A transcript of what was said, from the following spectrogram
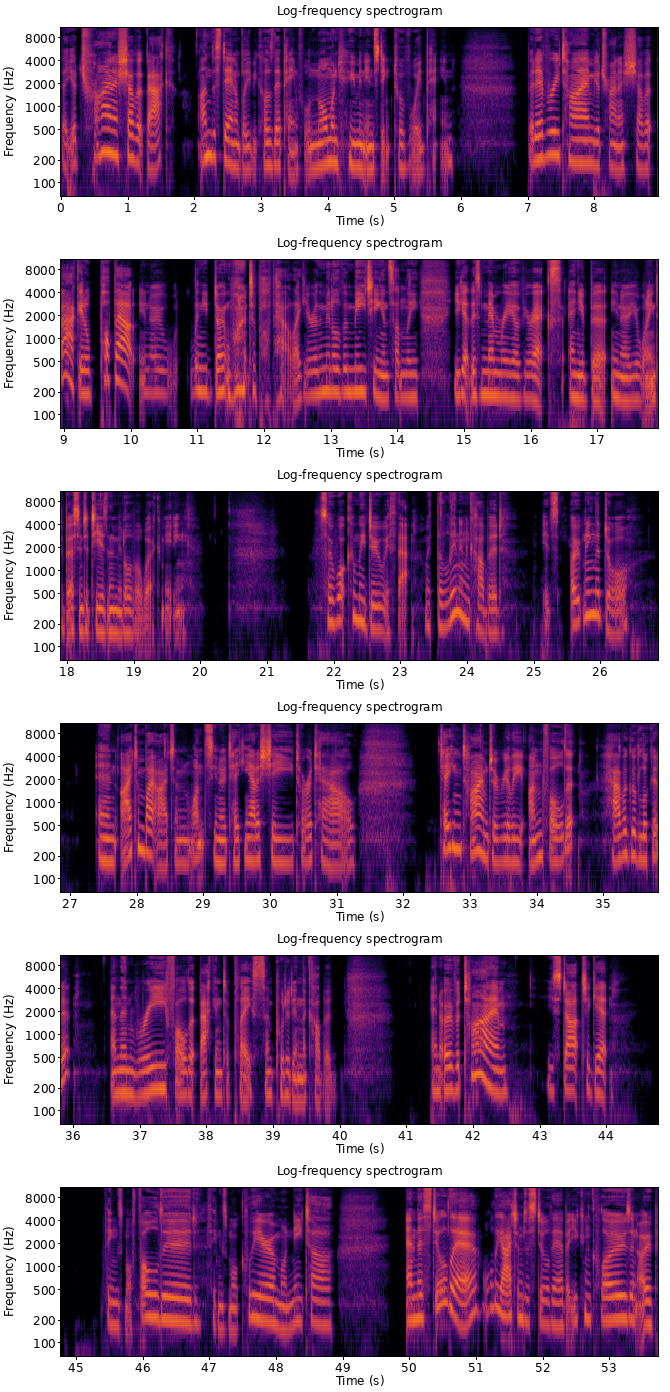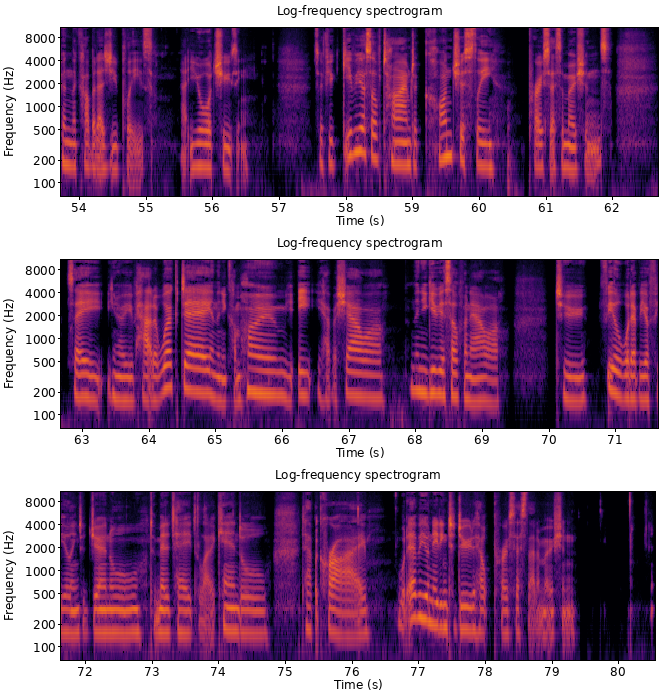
that you're trying to shove it back, understandably because they're painful, normal human instinct to avoid pain. But every time you're trying to shove it back, it'll pop out, you know, when you don't want it to pop out. Like you're in the middle of a meeting and suddenly you get this memory of your ex and you, bur- you know, you're wanting to burst into tears in the middle of a work meeting. So, what can we do with that? With the linen cupboard, it's opening the door and item by item, once, you know, taking out a sheet or a towel, taking time to really unfold it, have a good look at it, and then refold it back into place and put it in the cupboard. And over time, you start to get things more folded, things more clearer, more neater. And they're still there. All the items are still there, but you can close and open the cupboard as you please at your choosing. So if you give yourself time to consciously process emotions, say, you know, you've had a work day and then you come home, you eat, you have a shower, and then you give yourself an hour to feel whatever you're feeling, to journal, to meditate, to light a candle, to have a cry, whatever you're needing to do to help process that emotion.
